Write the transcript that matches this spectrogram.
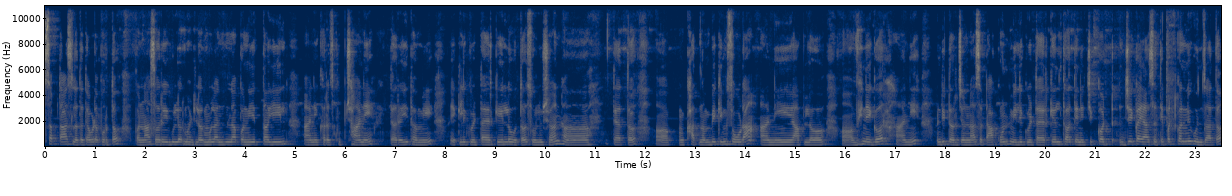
सप्ताह असलं तर तेवढ्या पुरतं. पण असं रेग्युलर म्हटल्यावर मुलांना पण येता येईल आणि खरंच खूप छान आहे. तर इथं मी एक लिक्विड तयार केलं होतं सोल्युशन त्यात खात बेकिंग सोडा आणि आपलं व्हिनेगर आणि डिटर्जंट असं टाकून मी लिक्विड तयार केलं होतं त्याने चिकट जे काही असं ते पटकन निघून जातं.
